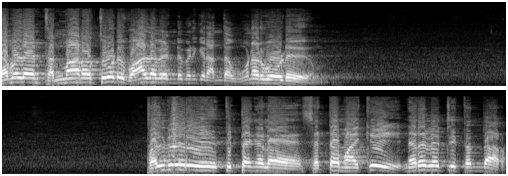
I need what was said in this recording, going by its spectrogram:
தமிழன் தன்மானத்தோடு வாழ வேண்டும் என்கிற அந்த உணர்வோடு பல்வேறு திட்டங்களை சட்டமாக்கி நிறைவேற்றி தந்தார்.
